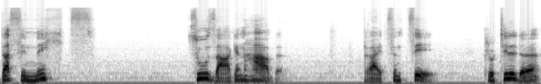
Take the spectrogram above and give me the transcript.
dass sie nichts zu sagen habe. 13c. Clotilde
